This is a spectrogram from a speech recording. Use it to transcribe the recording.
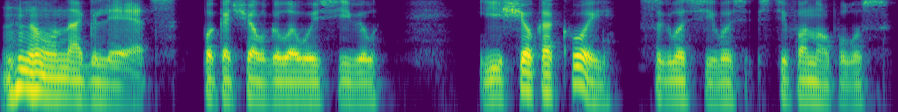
Ну, наглец, покачал головой Сивил. Еще какой, согласилась Стефанопулос.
